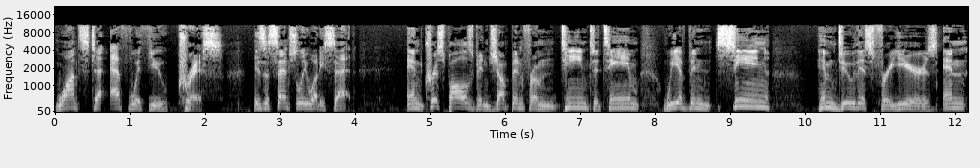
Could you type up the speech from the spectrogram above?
wants to F with you, Chris, is essentially what he said. And Chris Paul's been jumping from team to team. We have been seeing him do this for years. And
